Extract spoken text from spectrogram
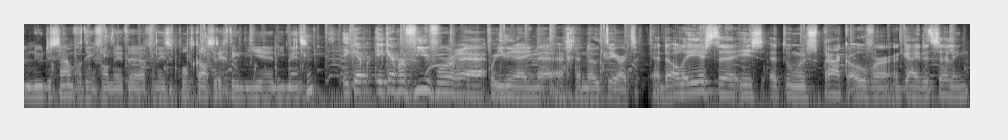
nu de samenvatting van, dit, van deze podcast richting die, die mensen? Ik heb, ik heb er vier voor, voor iedereen genoteerd. De allereerste is toen we spraken over guided selling,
